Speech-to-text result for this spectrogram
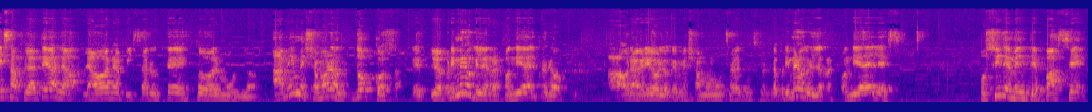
esas plateas la, la van a pisar ustedes todo el mundo. A mí me llamaron dos cosas. Eh, Lo primero que le respondí a él, pero ahora agrego lo que me llamó mucho la atención. Lo primero que le respondí a él es, posiblemente pase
